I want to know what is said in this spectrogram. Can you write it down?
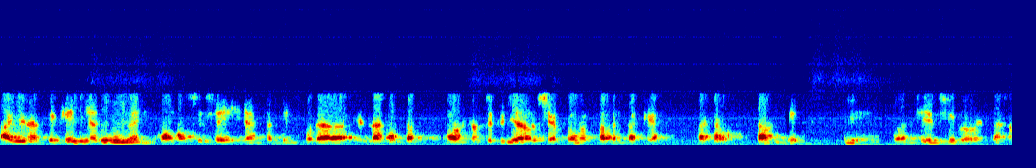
hay una pequeña duda en cómo se seguirá esta temporada en la costa. Está bastante peleado, es cierto, no está pensando que saca bastante, eh, por así decirlo, ventaja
